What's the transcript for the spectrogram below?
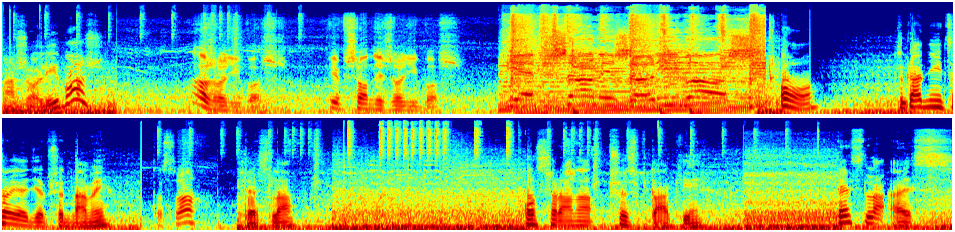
Masz żoliborz? A żoliborz. Pieprzony żoliborz. Pieprzony żoliborz O, zgadnij co jedzie przed nami. Tesla? Tesla. Osrana przez ptaki. Tesla S.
